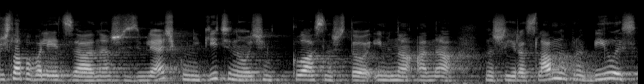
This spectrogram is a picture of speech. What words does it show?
Пришла поболеть за нашу землячку Никитину. Очень классно, что именно она, наша Ярославна, пробилась.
